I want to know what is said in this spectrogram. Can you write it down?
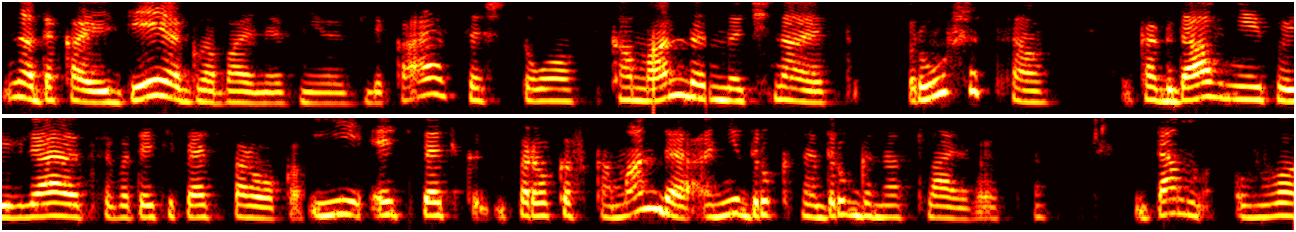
ну, такая идея глобальная из нее извлекается, что команда начинает рушиться, когда в ней появляются вот эти пять пороков. И эти пять пороков команды, они друг на друга наслаиваются. И там в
